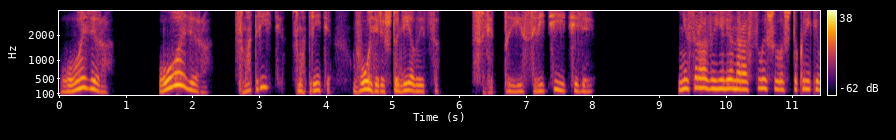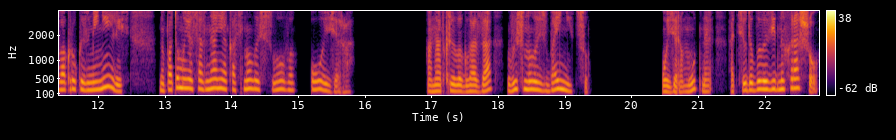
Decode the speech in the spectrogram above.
Озеро! Озеро! Смотрите, смотрите, в озере что делается! Святые святители! Не сразу Елена расслышала, что крики вокруг изменились, но потом ее сознание коснулось слова «озеро». Она открыла глаза, высунулась в бойницу. Озеро мутное, отсюда было видно хорошо.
